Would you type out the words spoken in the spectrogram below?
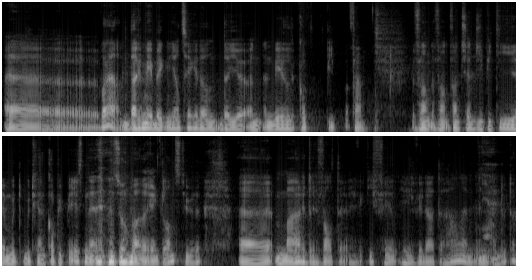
Eh voilà, daarmee ben ik niet aan het zeggen dat, dat je een, een mail. Enfin, van, van, van ChatGPT eh, moet, moet gaan copy-pasten en zomaar naar een klant sturen. Uh, maar er valt effectief veel, heel veel uit te halen en, en, Ja. en doet dat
